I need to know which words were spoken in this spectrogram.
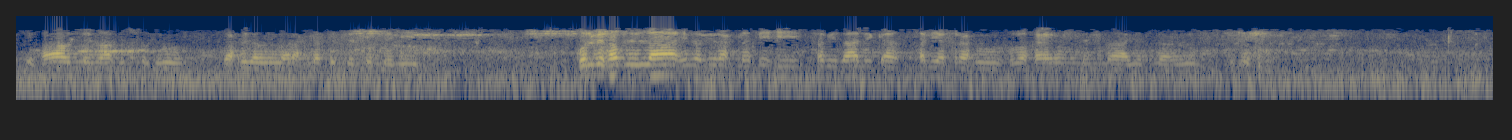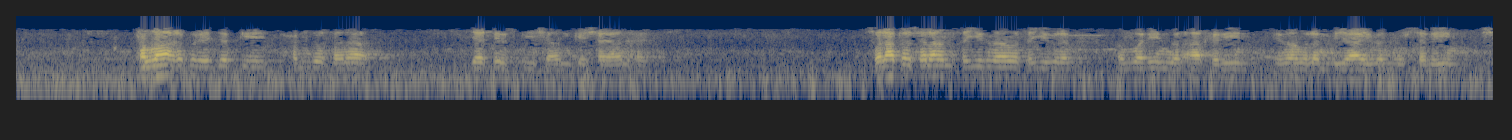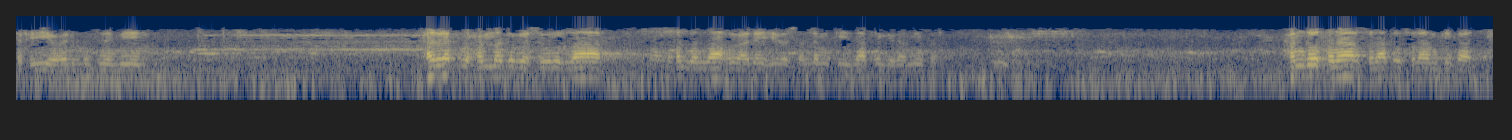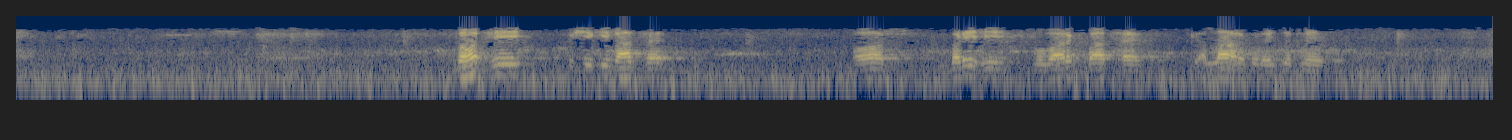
وشفاء لما في الصدور وحدا ورحمة للمؤمنين قل بفضل الله وبرحمته، فبذلك فليفرحوا، هو خير مما يصنعون اللہ رب العزت کی حمد و ثنا جیسے اس کی شان کے شایان ہے۔ صلاۃ السلام سیدنا و سید الاولین والآخرین۔ امام الانبیاء والمرسلین شفیع المذنبین حضرت محمد رسول اللہ صلی اللہ علیہ وسلم کی ذات گرامی پر۔ حمد و ثنا صلاۃ السلام کے بعد۔ بہت ہی خوشی کی بات ہے اور بڑی ہی مبارک بات ہے۔ کہ اللہ رب العزت نے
